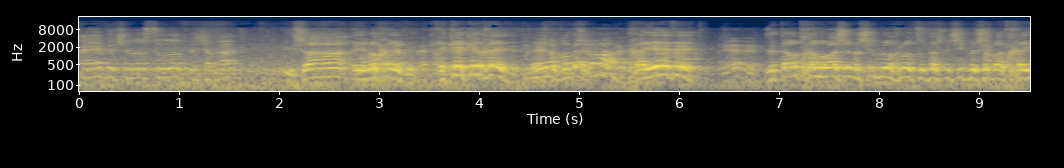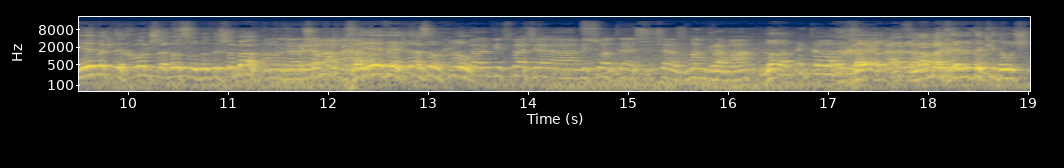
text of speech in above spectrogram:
חייבת שלוש סעודות בשבת? אישה אה, לא חייבת. אה, כן, כן חייבת. חייבת. חייבת. זה טעות חמורה שנשים לא אוכלות סעודה שלישית בשבת. חייבת לאכול שלוש סעודות בשבת. לא, לא- חייבת, לא יעזור כלום. המצוות של הזמן גרמה, לא, למה היא חייבת לקידוש?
